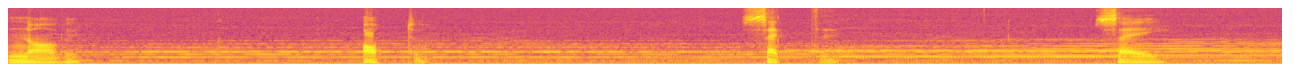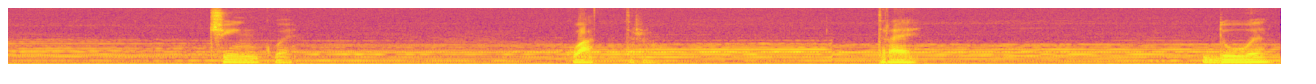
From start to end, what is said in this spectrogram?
9 8 sette, sei, cinque, quattro, tre, due,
